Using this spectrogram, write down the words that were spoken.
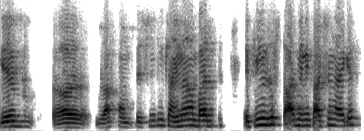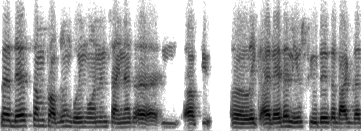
give uh, rough competition to China, but if we just start manufacturing, I guess uh, there's some problem going on in China uh, in a few, uh, like I read a news few days back that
